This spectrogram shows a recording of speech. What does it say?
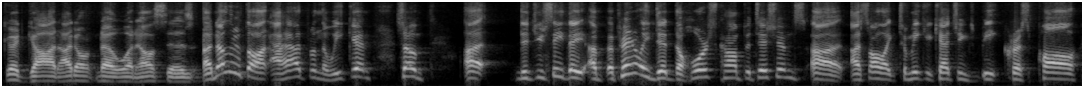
good God, I don't know what else is. Another thought I had from the weekend. So, uh, did you see they uh, apparently did the horse competitions? Uh, I saw like Tamika Catchings beat Chris Paul.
